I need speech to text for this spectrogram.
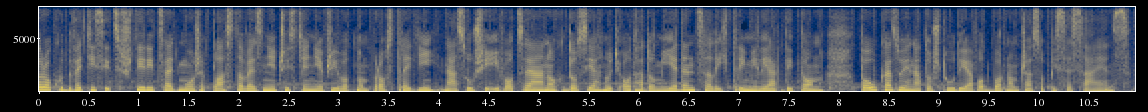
roku 2040 môže plastové znečistenie v životnom prostredí, na súši i v oceánoch dosiahnuť odhadom 1,3 miliardy tón. Poukazuje na to štúdia v odbornom časopise Science.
